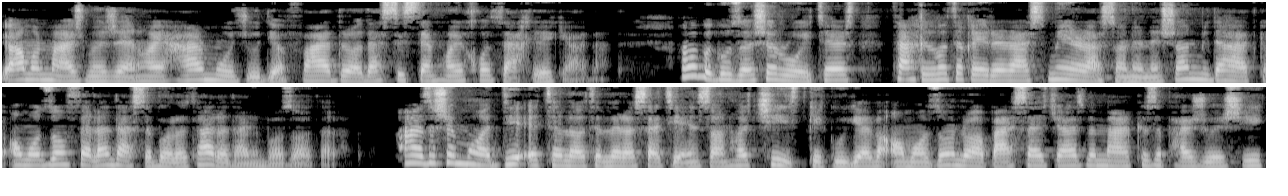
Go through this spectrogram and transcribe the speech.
یا همان مجموعه ژنهای هر موجود یا فرد را در سیستم های خود ذخیره کردند. اما به گزارش رویترز تحقیقات غیررسمی رسانه نشان می‌دهد که آمازون فعلا دست بالاتر را در این بازار دارد. ارزش مادی اطلاعات وراثتی انسانها چیست که گوگل و آمازون را بر سر جذب مراکز پژوهشی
